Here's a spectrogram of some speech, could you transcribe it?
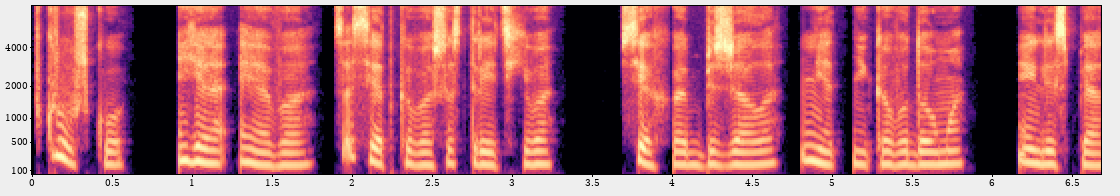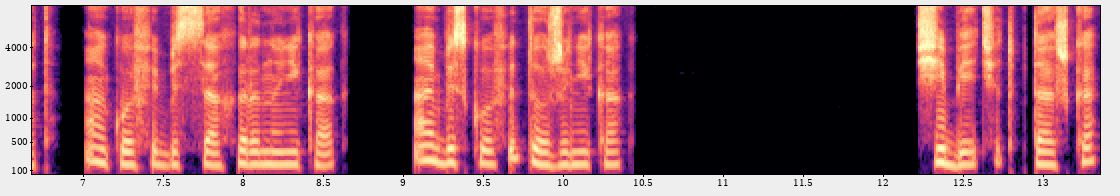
В кружку. Я Эва, соседка ваша с третьего. Всех оббежала, нет никого дома. Или спят. А кофе без сахара ну никак. А без кофе тоже никак. Щебечет пташка,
